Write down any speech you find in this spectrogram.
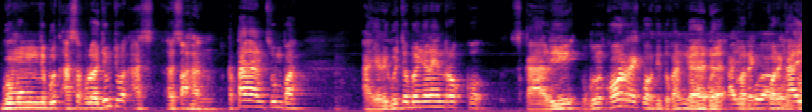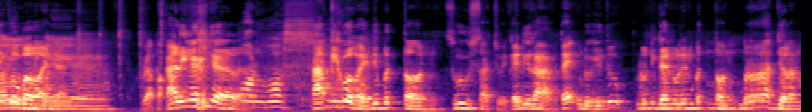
Gue mau nyebut astagfirullahaladzim cuma as, as Tahan. ketahan sumpah. Akhirnya gue coba nyalain rokok. Sekali gue korek waktu itu kan nggak ada. Korek kayu korek korek kayu gue bawanya berapa kali nggak nyala? Waduh bos. Kaki gua kayak di beton. Susah cuy. Kayak di rantai udah gitu lu digandulin beton berat jalan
